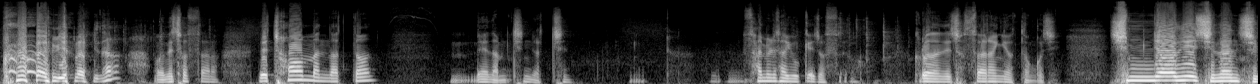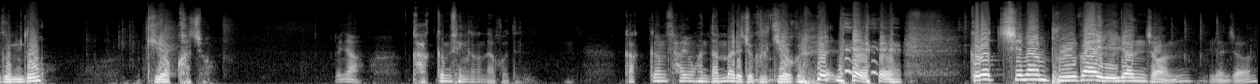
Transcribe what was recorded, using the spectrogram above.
미안합니다. 어, 내 첫사랑. 내 처음 만났던 음, 내 남친 여친. 음, 3일 사귀고 깨졌어요. 그러나 내 첫사랑이었던 거지. 10년이 지난 지금도 기억하죠. 왜냐? 가끔 생각나거든. 가끔 사용한단 말이죠, 그 기억을. 네. 그렇지만 불과 1년 전, 1년 전,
